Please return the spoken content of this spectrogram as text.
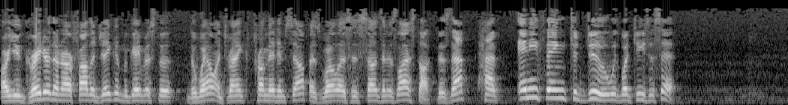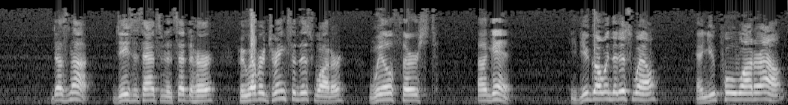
Are you greater than our father Jacob who gave us the, the well and drank from it himself as well as his sons and his livestock? Does that have anything to do with what Jesus said? Does not. Jesus answered and said to her, whoever drinks of this water will thirst again. If you go into this well and you pull water out,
